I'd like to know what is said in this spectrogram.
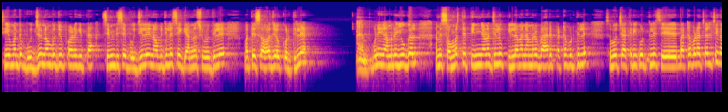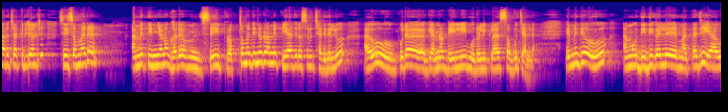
ସିଏ ମୋତେ ବୁଝୁ ନ ବୁଝୁ ପଣ ଗୀତା। ସେମିତି ସେ ବୁଝିଲେ ନ ବୁଝିଲେ ସେ ଜ୍ଞାନ ଶୁଣୁଥିଲେ ମୋତେ ସହଯୋଗ କରୁଥିଲେ। ପୁଣି ଆମର ୟୁଗଲ ଆମେ ସମସ୍ତେ ତିନି ଜଣ ଥିଲୁ। ପିଲାମାନେ ଆମର ବାହାରେ ପାଠ ପଢ଼ୁଥିଲେ। ସବୁ ଚାକିରି କରୁଥିଲେ। ସେ ପାଠପଢ଼ା ଚାଲିଛି କାହାର ଚାକିରି ଚାଲିଛି। ସେଇ ସମୟରେ ଆମେ ତିନି ଜଣ ଘରେ ସେଇ ପ୍ରଥମ ଦିନରୁ ଆମେ ପିଆଜ ରସୁଣ ଛାଡ଼ିଦେଲୁ। ଆଉ ପୁରା ଜ୍ଞାନ ଡେଲି ମୁରଲି କ୍ଲାସ୍ ସବୁ ଚାଲିଲା। ଏମିତି ହଉ ଆମକୁ ଦିଦି କହିଲେ ମାତାଜୀ ଆଉ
